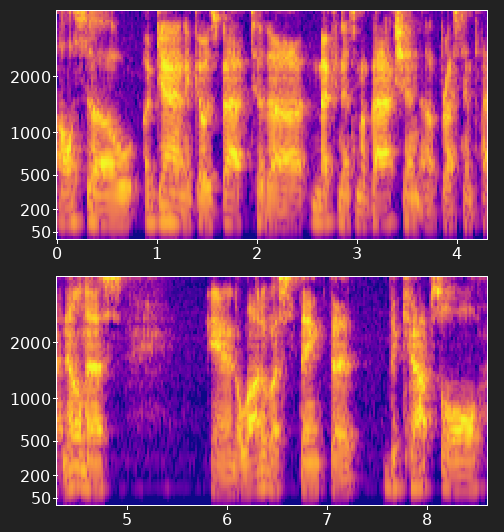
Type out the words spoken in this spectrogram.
Also, again, it goes back to the mechanism of action of breast implant illness. And a lot of us think that the capsule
